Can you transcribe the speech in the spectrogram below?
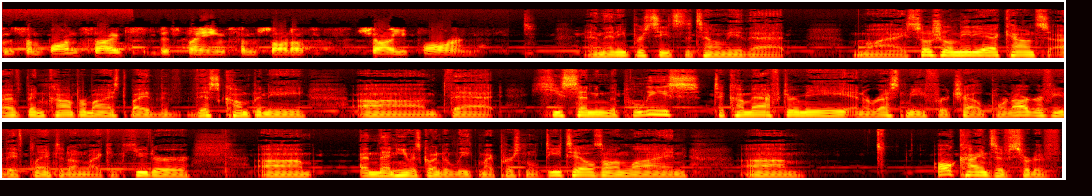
On some porn sites displaying some sort of child porn. And then he proceeds to tell me that my social media accounts have been compromised by this company, um, that he's sending the police to come after me and arrest me for child pornography they've planted on my computer. Um, and then he was going to leak my personal details online. Um, all kinds of sort of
